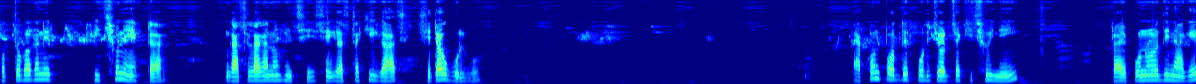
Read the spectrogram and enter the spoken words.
পদ্ম বাগানের পিছনে একটা গাছ লাগানো হয়েছে, সেই গাছটা কি গাছ সেটাও বলব। এখন পদ্মের পরিচর্যা কিছুই নেই। প্রায় পনেরো দিন আগে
